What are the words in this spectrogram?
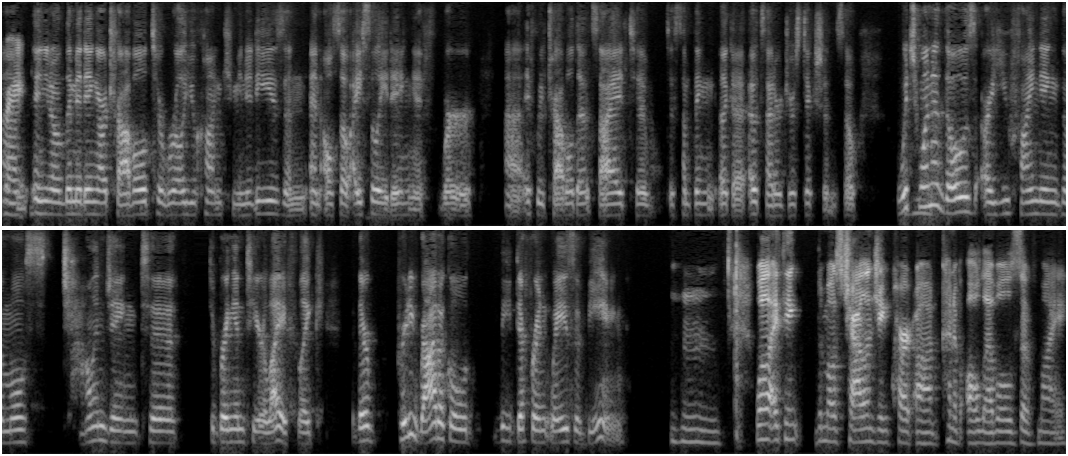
um, right. and you know limiting our travel to rural yukon communities and and also isolating if we're uh, if we've traveled outside to, to something like an outsider jurisdiction. So, which mm-hmm. one of those are you finding the most challenging to to bring into your life like they're pretty radically different ways of being mm-hmm. well i think the most challenging part on kind of all levels of my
